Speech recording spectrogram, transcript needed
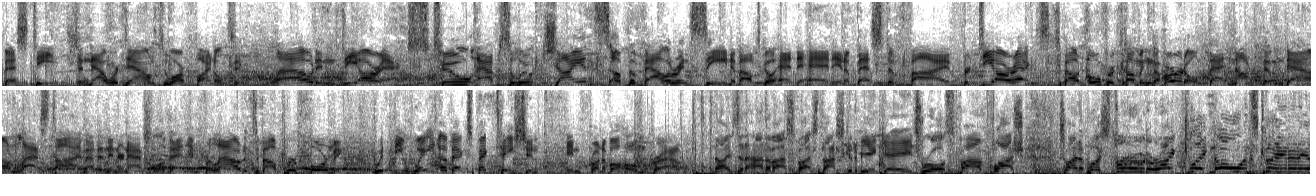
best teams, and now we're down to our final two. Loud and DRX, two absolute giants of the Valorant scene, about to go head to head in a best of five. For DRX, it's about overcoming the hurdle that knocked them down last time at an international event, and for Loud, it's about performing with the weight of expectation in front of a home crowd. Knives in the hand of Aspas. That's going to be engaged. Raw spam flash. Trying to push through. The right click. No one's cleaning up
